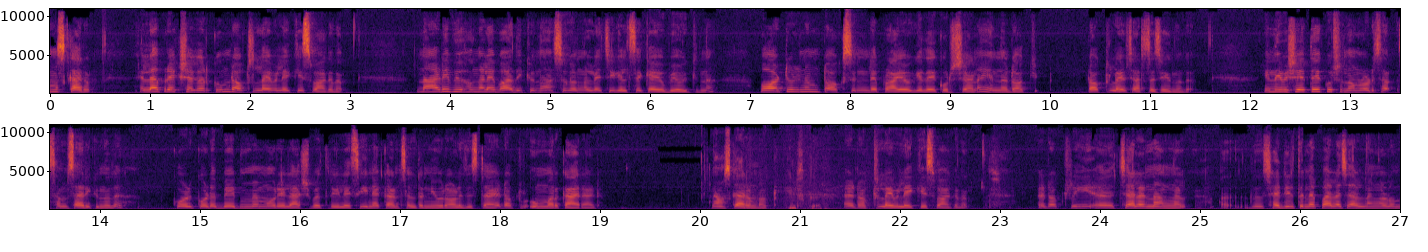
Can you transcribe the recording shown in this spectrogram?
നമസ്കാരം. എല്ലാ പ്രേക്ഷകർക്കും ഡോക്ടർ ലൈവിലേക്ക് സ്വാഗതം. നാഡീവ്യൂഹങ്ങളെ ബാധിക്കുന്ന അസുഖങ്ങളുടെ ചികിത്സയ്ക്കായി ഉപയോഗിക്കുന്ന ബോട്ടുലിനം ടോക്സിന്റെ പ്രായോഗികതയെക്കുറിച്ചാണ് ഇന്ന് ഡോക്ടർ ഡോക്ടർ ലൈവ് ചർച്ച ചെയ്യുന്നത്. ഇന്ന് ഈ വിഷയത്തെക്കുറിച്ച് നമ്മളോട് സംസാരിക്കുന്നത് കോഴിക്കോട് ബേബി മെമ്മോറിയൽ ആശുപത്രിയിലെ സീനിയർ കൺസൾട്ടന്റ് ന്യൂറോളജിസ്റ്റായ ഡോക്ടർ ഉമ്മർ കാരാട്. നമസ്കാരം ഡോക്ടർ. ഡോക്ടർ ലൈവിലേക്ക് സ്വാഗതം. ഡോക്ടർ ഈ ചലനങ്ങൾ ശരീരത്തിന്റെ പല ചലനങ്ങളും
